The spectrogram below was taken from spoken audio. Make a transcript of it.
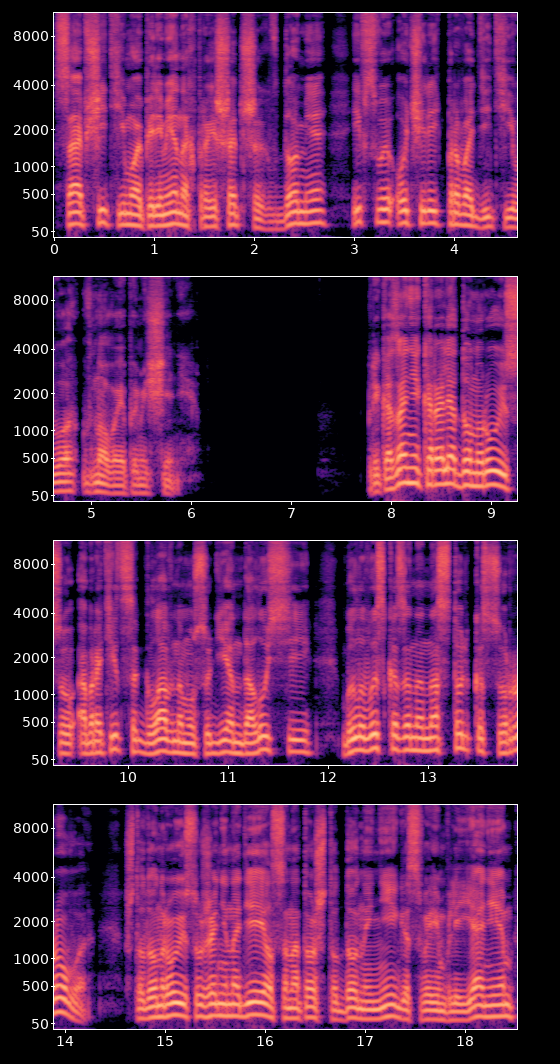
сообщить ему о переменах, происшедших в доме, и, в свою очередь, проводить его в новое помещение. Приказание короля Дону Руису обратиться к главному судье Андалусии было высказано настолько сурово, что Дон Руис уже не надеялся на то, что Дон Иниго своим влиянием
